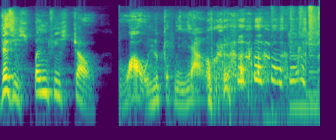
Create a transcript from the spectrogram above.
This is Punky's Chow. Wow, look at me now.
